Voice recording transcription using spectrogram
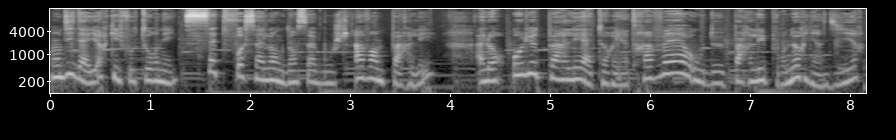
On dit d'ailleurs qu'il faut tourner sept fois sa langue dans sa bouche avant de parler, alors au lieu de parler à tort et à travers ou de parler pour ne rien dire,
